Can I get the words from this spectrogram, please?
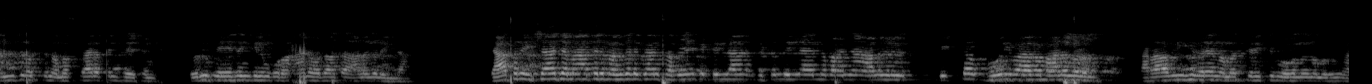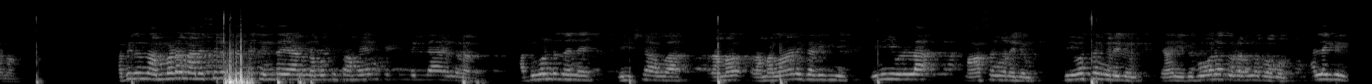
അഞ്ചു വക്ത നമസ്കാരത്തിന് ശേഷം ഒരു പേജെങ്കിലും ഖുർആൻ ഓതാത്ത ആളുകളില്ല. രാത്രി ഇഷാ ജമാഅത്തിൽ പങ്കെടുക്കാൻ സമയം കിട്ടില്ല കിട്ടുന്നില്ല എന്ന് പറഞ്ഞ ആളുകൾ മിക്ക ഭൂരിഭാഗം ആളുകളും തറാവീഹ് വരെ നമസ്കരിച്ചു പോകുന്നത് നമുക്ക് കാണാം. അപ്പൊ ഇത് നമ്മുടെ മനസ്സിൽ വരുന്ന ചിന്തയാണ്. നമുക്ക് സമയം കിട്ടുന്നില്ല എന്നുള്ളത്. അതുകൊണ്ട് തന്നെ ഇൻഷാല്ല റമ റമലാൻ കഴിഞ്ഞ് ഇനിയുള്ള മാസങ്ങളിലും ദിവസങ്ങളിലും ഞാൻ ഇതുപോലെ തുടർന്നു പോകും. അല്ലെങ്കിൽ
